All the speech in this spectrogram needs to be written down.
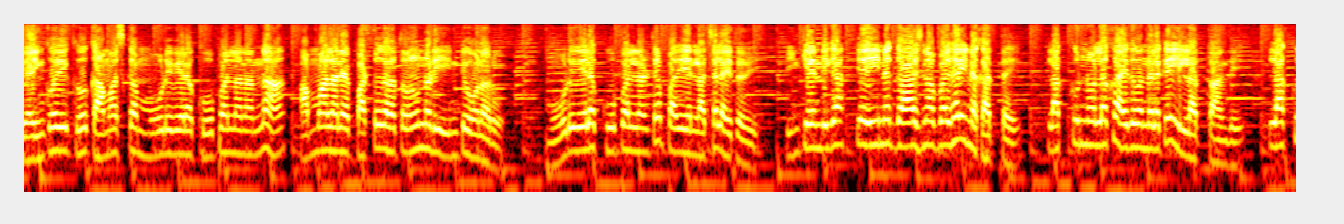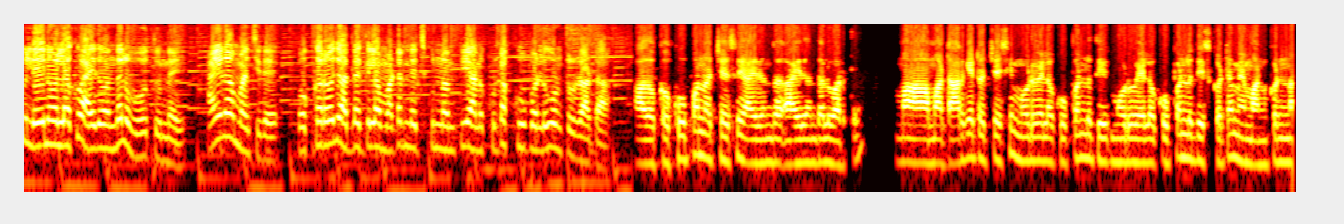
ఇక ఇంకో దిక్కు కమస్క మూడు వేల కూపన్లనన్నా అమ్మాలనే పట్టుదలతో ఉన్నాడు ఇంటి ఓనరు. మూడు వేల కూపన్లు అంటే పదిహేను లక్షలు అవుతుంది ఇంకేందిగా? ఇక ఈయనకు కావాల్సిన పైసలు ఈయనకు వస్తాయి లక్కు ఉన్నోళ్ళకు ఐదు వందలకే ఇల్లు వస్తుంది లక్కు లేని వాళ్ళకు ఐదు వందలు పోతున్నాయి. అయినా మంచిదే. ఒక్కరోజు అర్ధ కిలో మటన్ తెచ్చుకున్నాం అనుకుంటా కూపన్లు ఉంటుర్రాట అదొక కూపన్ వచ్చేసి ఐదు వందలు ఐదు వందలు పడుతుంది. మా మా టార్గెట్ వచ్చేసి మూడు వేల కూపన్లు మూడు వేల కూపన్లు తీసుకుంటే మేము అనుకున్న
